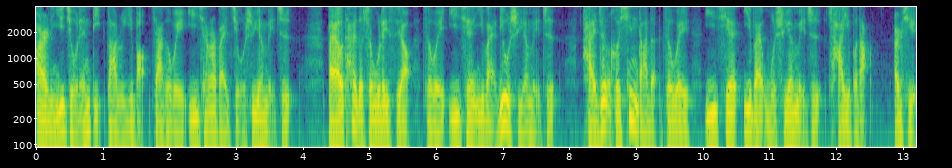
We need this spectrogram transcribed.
二零一九年底纳入医保，价格为一千二百九十元每支。百奥泰的生物类似药则为一千一百六十元每支，海正和信达的则为一千一百五十元每支，差异不大。而且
